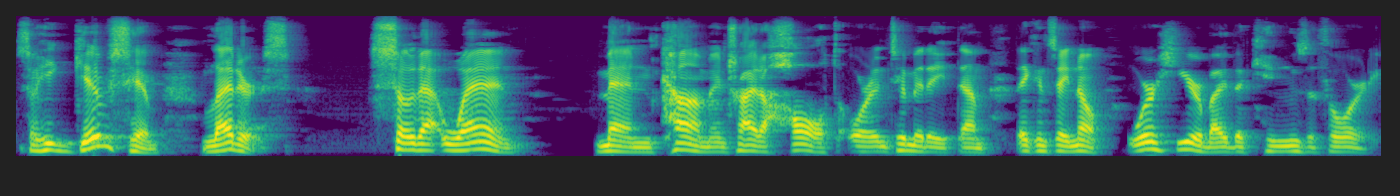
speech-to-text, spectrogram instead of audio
So he gives him letters so that when men come and try to halt or intimidate them, they can say, No, we're here by the king's authority.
